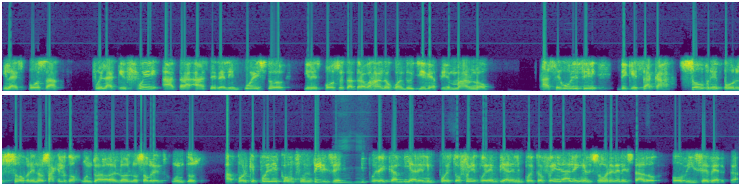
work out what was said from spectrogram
y la esposa fue la que fue a, hacer el impuesto y el esposo está trabajando cuando llegue a firmarlo, asegúrese de que saca sobre por sobre, no saque los dos juntos, los, los sobres juntos, porque puede confundirse y puede cambiar el impuesto, fe- puede enviar el impuesto federal en el sobre del Estado o viceversa.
